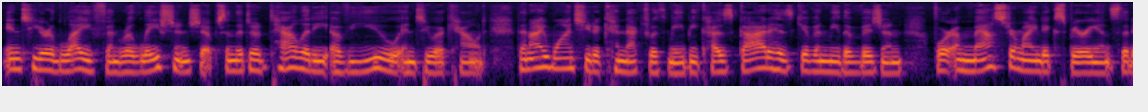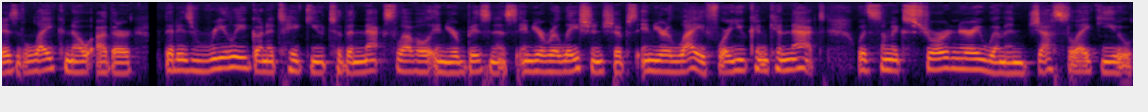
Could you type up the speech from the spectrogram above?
into your life and relationships and the totality of you into account, then I want you to connect with me because God has given me the vision for a mastermind experience experience that is like no other, that is really going to take you to the next level in your business, in your relationships, in your life, where you can connect with some extraordinary women just like you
